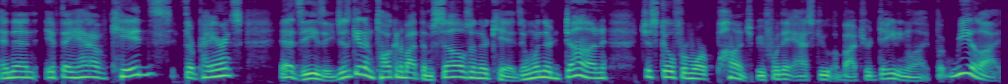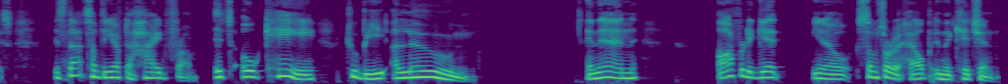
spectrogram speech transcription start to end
And then if they have kids, if they're parents, that's easy. Just get them talking about themselves and their kids. And when they're done, just go for more punch before they ask you about your dating life. But realize it's not something you have to hide from. It's okay to be alone. And then offer to get, you know, some sort of help in the kitchen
